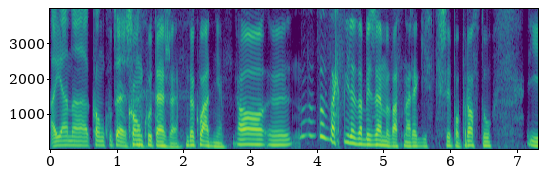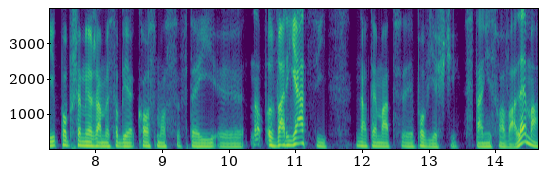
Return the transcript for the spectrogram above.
A ja na komputerze. komputerze. Dokładnie. O, y, no to, za chwilę zabierzemy was na registr 3 po prostu i poprzemierzamy sobie kosmos w tej y, no, wariacji na temat y, powieści Stanisława Lema.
